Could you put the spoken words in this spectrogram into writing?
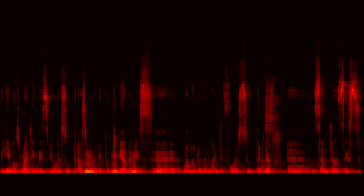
he was writing this Yoga Sutras mm. where he put mm. together mm. these uh, 194 sutras, yes. uh, sentences,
